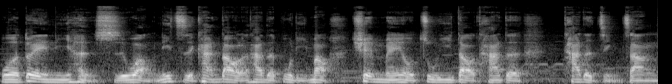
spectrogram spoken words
我对你很失望。你只看到了他的不礼貌，却没有注意到他的他的紧张。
